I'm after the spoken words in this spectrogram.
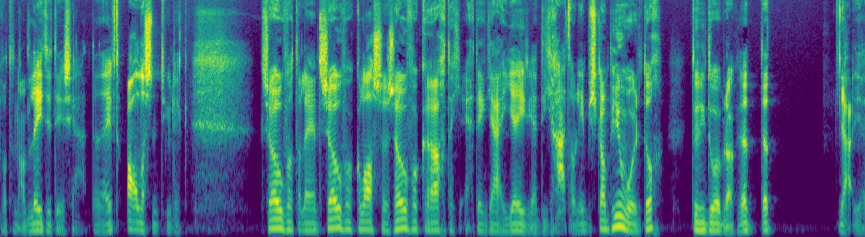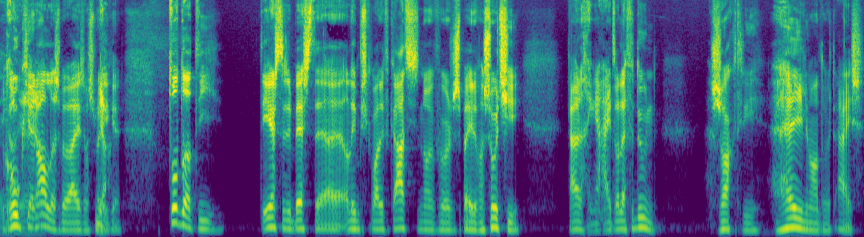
wat een atleet het is. Ja, dat heeft alles natuurlijk. Zoveel talent, zoveel klasse, zoveel kracht. Dat je echt denkt, ja, jee, ja, die gaat Olympisch kampioen worden, toch? Toen hij doorbrak. Dat, dat Ja, ja, ja, rook je en alles, bij wijze van spreken. Totdat hij de eerste, de beste eh, Olympische kwalificaties voor de Spelen van Sochi. Nou, dan ging hij het wel even doen. Zakte hij helemaal door het ijs.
